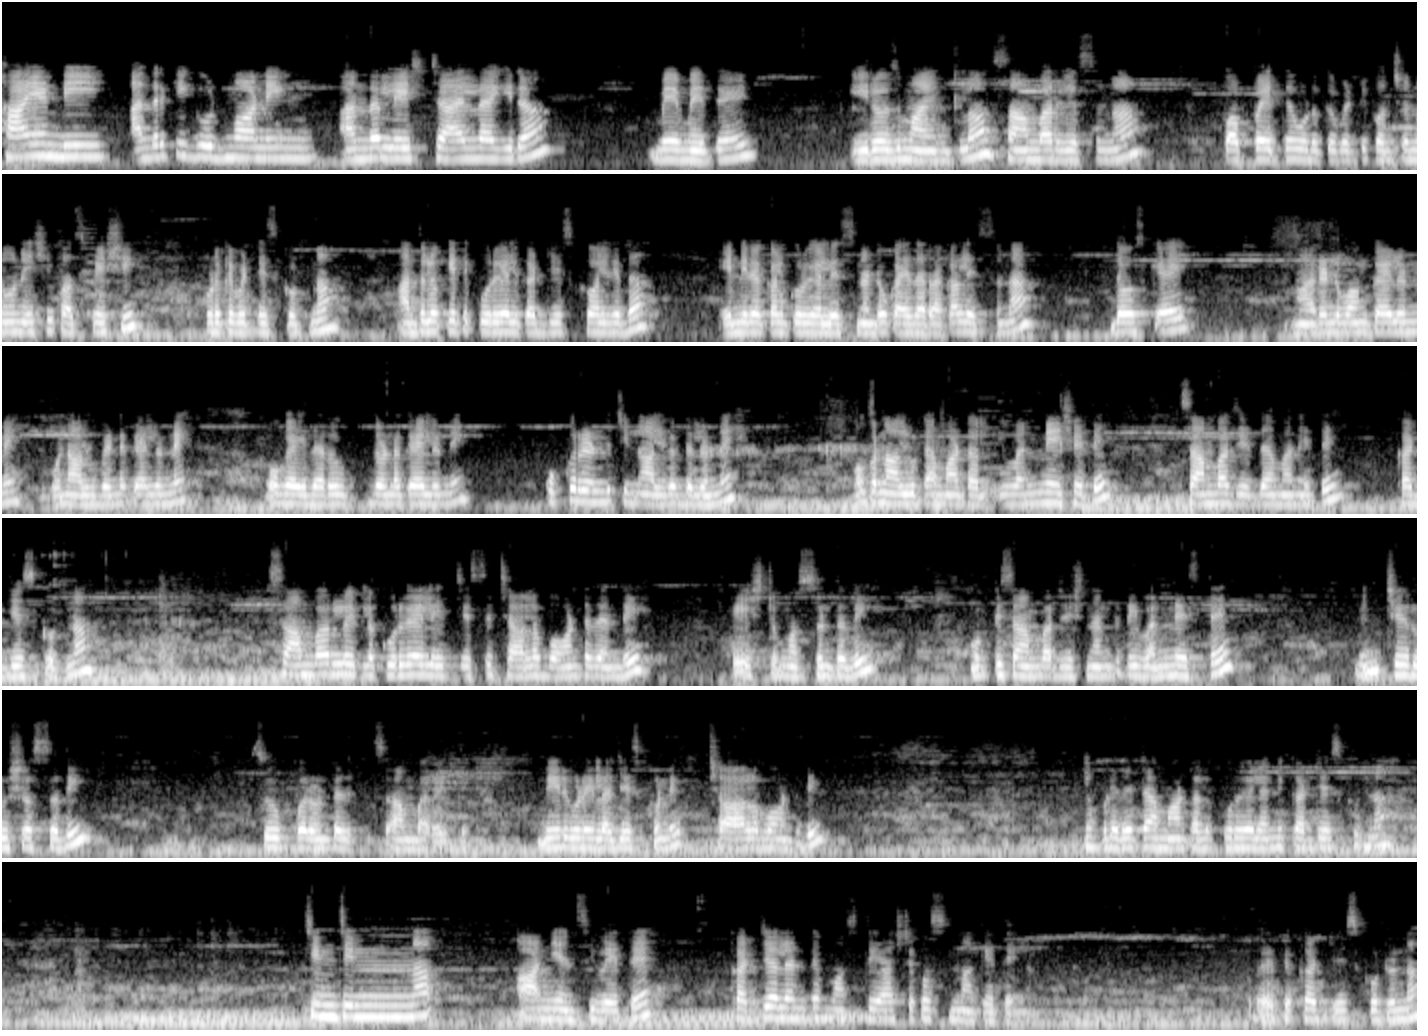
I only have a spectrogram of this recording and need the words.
Hi అండి. అందరికీ good morning. అందరు లేచి ఛాయ్ తాగిరా? మేమైతే ఈరోజు మా ఇంట్లో సాంబార్ చేస్తున్నా. పప్పు అయితే ఉడకబెట్టి కొంచెం నూనె వేసి పసుపు వేసి ఉడకబెట్టేసుకుంటున్నా. అంతలోకి అయితే కూరగాయలు కట్ చేసుకోవాలి కదా. ఎన్ని రకాల కూరగాయలు వేస్తున్నా అంటే ఒక ఐదారు రకాలు వేస్తున్నా. దోసకాయ రెండు వంకాయలు ఉన్నాయి ఒక నాలుగు బెండకాయలు ఉన్నాయి ఒక ఐదారు దొండకాయలు ఉన్నాయి ఒక రెండు చిన్న ఆలుగడ్డలు ఉన్నాయి ఒక నాలుగు టమాటాలు. ఇవన్నీ వేసి అయితే సాంబార్ చేద్దామని అయితే కట్ చేసుకుంటున్నా. సాంబార్లో ఇట్లా కూరగాయలు వేసేస్తే చాలా బాగుంటుందండి. టేస్ట్ మస్తు ఉంటుంది ఉట్టి సాంబార్ చేసినాక ఇవన్నీ వేస్తే మంచి రుచి వస్తుంది. సూపర్ ఉంటుంది సాంబార్ అయితే. మీరు కూడా ఇలా చేసుకోండి చాలా బాగుంటుంది. ఇప్పుడైతే టమాటాలు కూరగాయలన్నీ కట్ చేసుకున్నా. చిన్న చిన్న ఆనియన్స్ ఇవైతే కట్ చేయాలంటే మస్తు యాస్టకి వస్తుంది నాకైతే. ఇప్పుడైతే కట్ చేసుకుంటున్నా.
